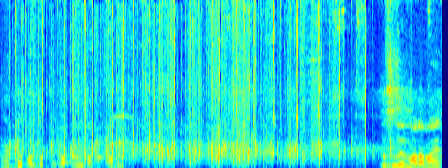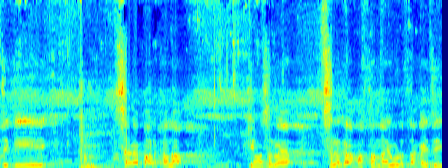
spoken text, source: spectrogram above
आणि डबल तुमच्या गावाला तसं जर मला म्हणायचं की सगळ्या पालकाला किंवा सगळ्या सगळ्या ग्रामस्थांना एवढं सांगायचंय.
